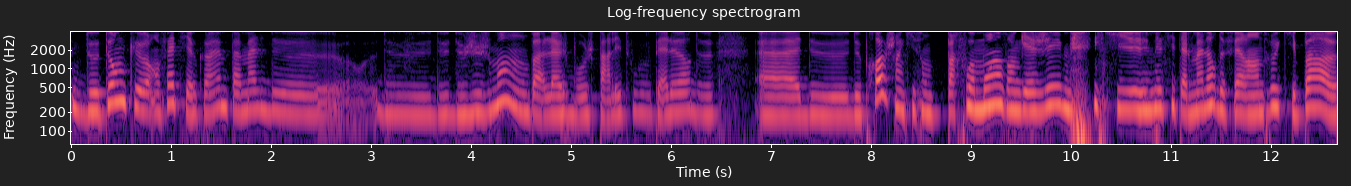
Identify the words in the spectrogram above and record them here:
D'autant qu'en en fait, il y a quand même pas mal de, de, de, jugements. là, je, je parlais tout à l'heure de, euh, de, de, proches hein, qui sont parfois moins engagés, mais, mais si tu as le malheur de faire un truc qui ne euh,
